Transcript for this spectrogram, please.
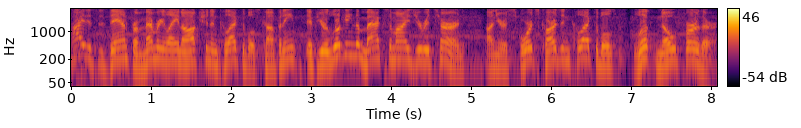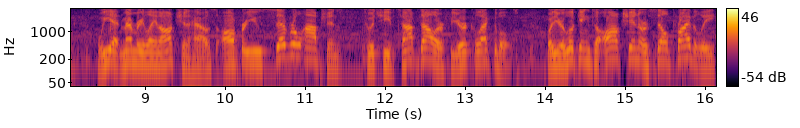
Hi, this is Dan from Memory Lane Auction and Collectibles Company. If you're looking to maximize your return on your sports cards and collectibles, look no further. We at Memory Lane Auction House offer you several options to achieve top dollar for your collectibles. Whether you're looking to auction or sell privately,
